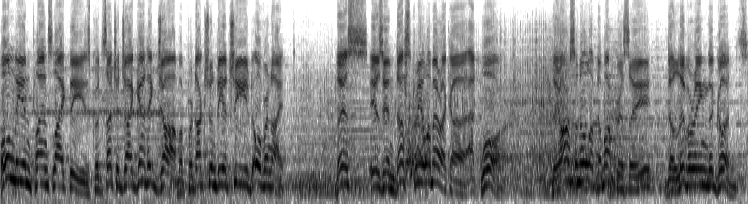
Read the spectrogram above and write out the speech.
Only in plants like these could such a gigantic job of production be achieved overnight. This is industrial America at war. The arsenal of democracy delivering the goods.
